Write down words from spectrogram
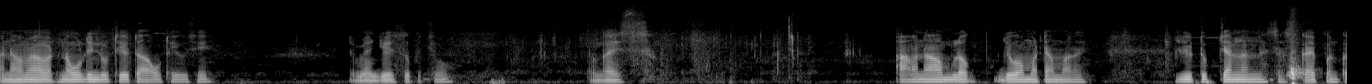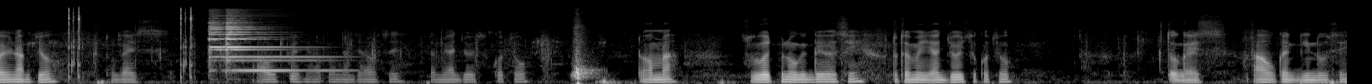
અને હમણાં નવું ડીંડું થયું તો આવું થયું છે. તમે જોઈ શકો છો. તો ગાઈસ આવા નવા બ્લોગ જોવા માટે અમારે યુટ્યુબ ચેનલને સબસ્ક્રાઈબ પણ કરી નાખજો. તો ગાઈસ આવું જ નજારો છે. તમે આ જોઈ શકો છો. તો હમણાં સૂરજ પણ ઉગી ગયો છે. તો તમે યાદ જોઈ શકો છો. તો ગેસ આવું કંઈક ગીંડું છે.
